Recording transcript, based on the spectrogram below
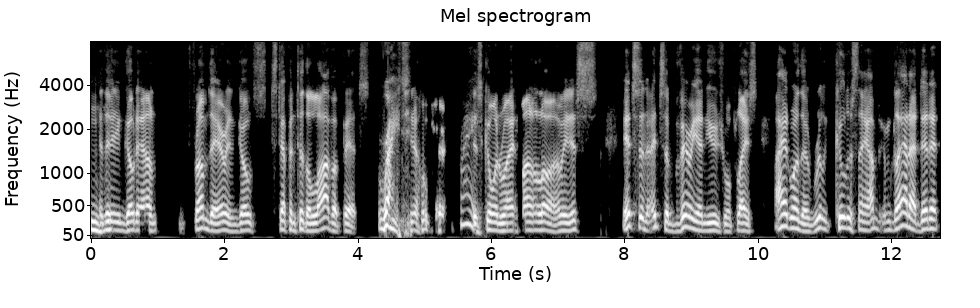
Mhm. and then you can go down from there and go step into the lava pits. right You know, right it's going right in Mauna Loa. I mean, it's it's an it's a very unusual place. I had one of the really coolest things. I'm, I'm glad I did it.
